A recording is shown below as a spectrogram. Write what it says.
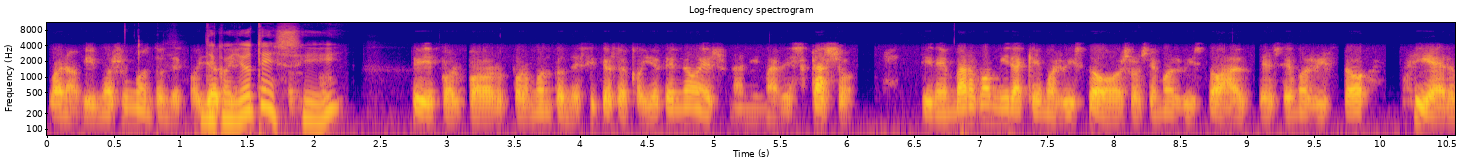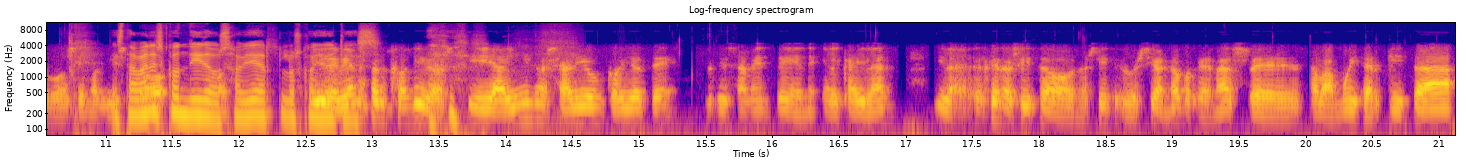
bueno, vimos un montón de coyotes. De coyotes, sí. Sí, por, por, por un montón de sitios. El coyote no es un animal escaso. Sin embargo, mira que hemos visto osos, hemos visto alces, hemos visto ciervos, hemos visto... Estaban escondidos, Javier, los coyotes. Sí, estar escondidos. Y ahí nos salió un coyote, precisamente en el Cailán, y la verdad es que nos hizo, nos hizo ilusión, ¿no? Porque además eh, estaba muy cerquita,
